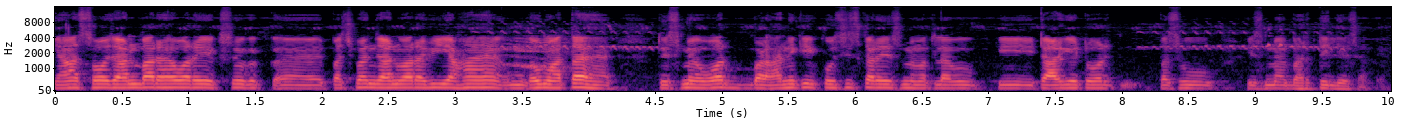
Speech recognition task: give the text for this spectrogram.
यहाँ सौ जानवर है और एक सौ पचपन जानवर अभी यहाँ हैं गौ माता हैं। तो इसमें और बढ़ाने की कोशिश करें इसमें मतलब कि टारगेट और पशु इसमें भर्ती ले सके।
